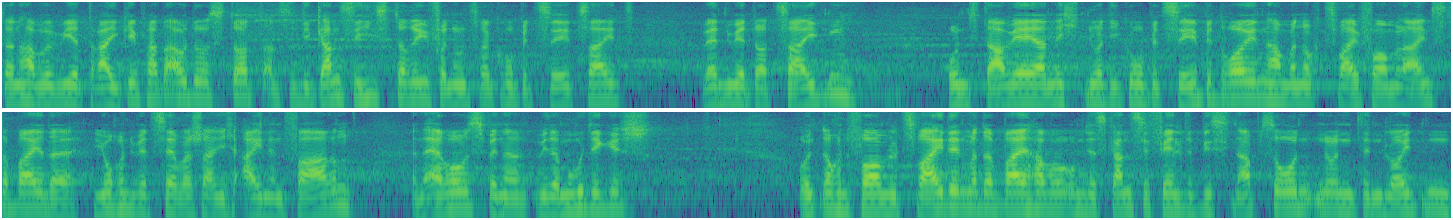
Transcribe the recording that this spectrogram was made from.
dann haben wir drei Gepard-Autos dort, also die ganze Historie von unserer Gruppe C-Zeit werden wir dort zeigen. Und da wir ja nicht nur die Gruppe C betreuen, haben wir noch zwei Formel 1 dabei. Der Jochen wird sehr wahrscheinlich einen fahren, ein Arrows, wenn er wieder mutig ist. Und noch ein Formel 2, den wir dabei haben, um das ganze Feld ein bisschen abzurunden und den Leuten,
